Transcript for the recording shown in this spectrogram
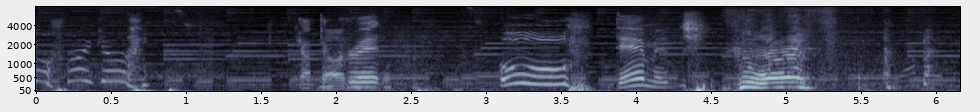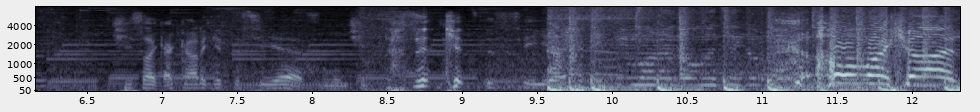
oh my god! Got the That was crit! Ooh! Damage! Worth. She's like, I gotta get the CS, and then she doesn't get the CS. oh my god!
